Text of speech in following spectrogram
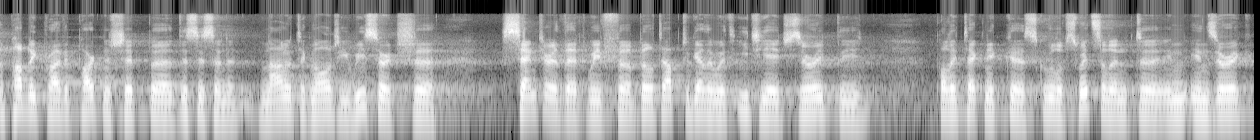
a public-private partnership. Uh, this is a nanotechnology research uh, center that we've uh, built up together with ETH Zurich, the Polytechnic uh, School of Switzerland uh, in, in Zurich,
